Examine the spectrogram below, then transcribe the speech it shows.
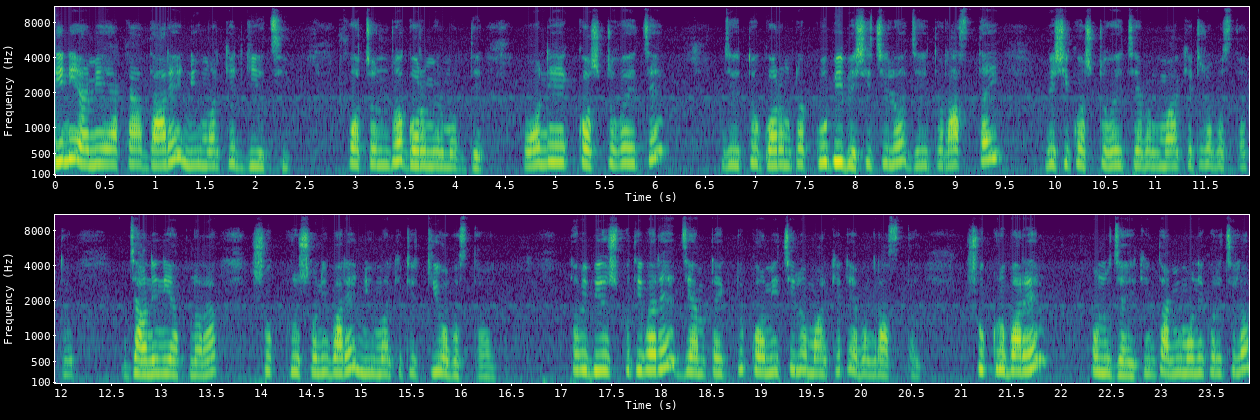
দিনই আমি একা দাঁড়ে নিউ মার্কেট গিয়েছি, প্রচণ্ড গরমের মধ্যে। অনেক কষ্ট হয়েছে যেহেতু গরমটা খুবই বেশি ছিল, যেহেতু রাস্তায় বেশি কষ্ট হয়েছে এবং মার্কেটের অবস্থা তো জানেনই আপনারা, শুক্র শনিবারে নিউ মার্কেটের কী অবস্থা হয়? তবে বৃহস্পতিবারে জ্যামটা একটু কমই ছিল মার্কেটে এবং রাস্তায়, শুক্রবারের অনুযায়ী, কিন্তু আমি মনে করেছিলাম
